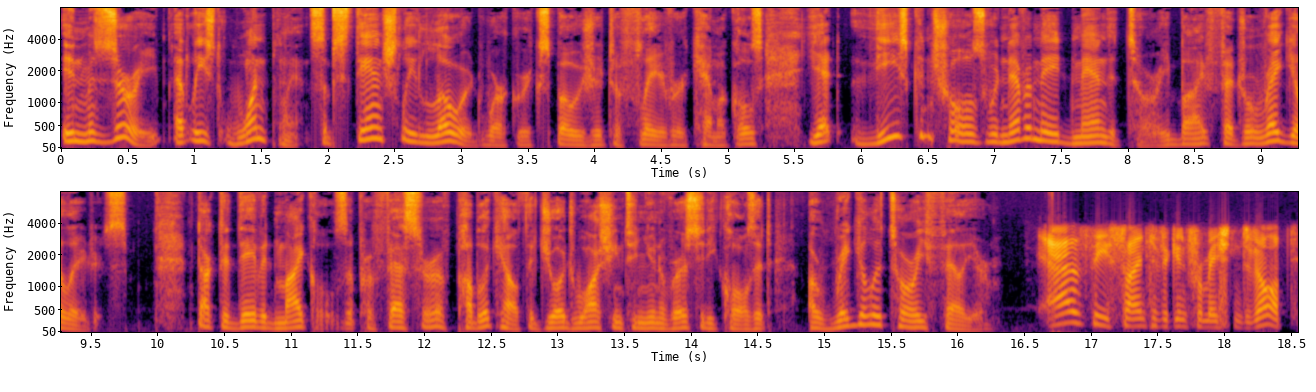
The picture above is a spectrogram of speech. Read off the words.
In Missouri, at least one plant substantially lowered worker exposure to flavor chemicals, yet these controls were never made mandatory by federal regulators. Dr. David Michaels, a professor of public health at George Washington University, calls it a regulatory failure. As the scientific information developed,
